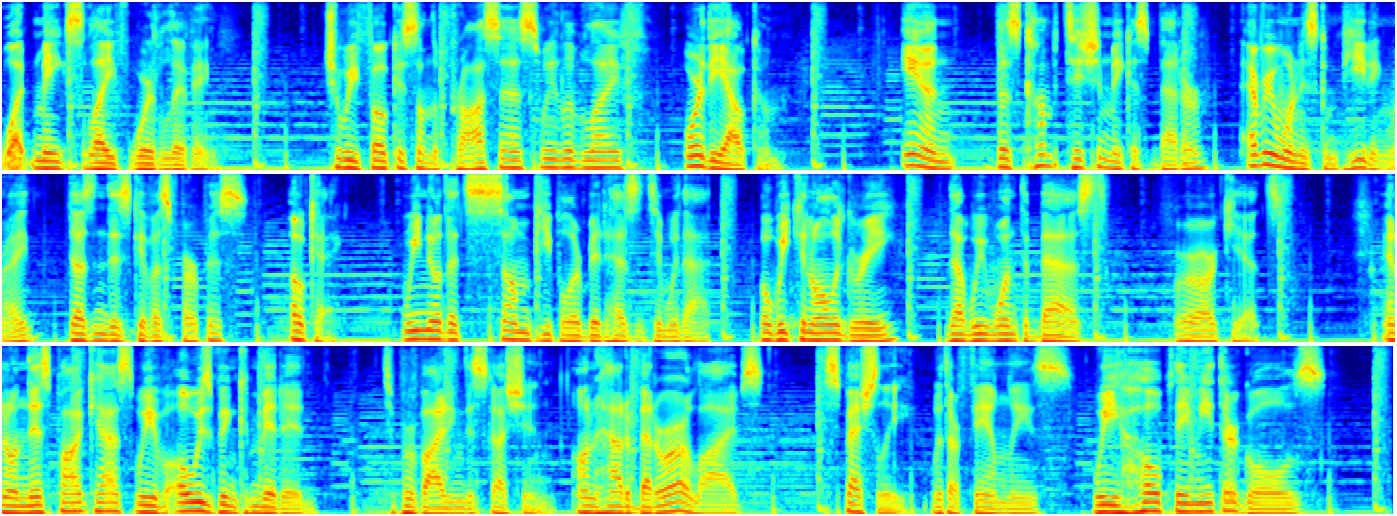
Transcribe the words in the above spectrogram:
What makes life worth living? Should we focus on the process we live life or the outcome? And does competition make us better? Everyone is competing, right? Doesn't this give us purpose? Okay, we know that some people are a bit hesitant with that, but we can all agree that we want the best for our kids. And on this podcast, we have always been committed to providing discussion on how to better our lives, especially with our families. We hope they meet their goals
